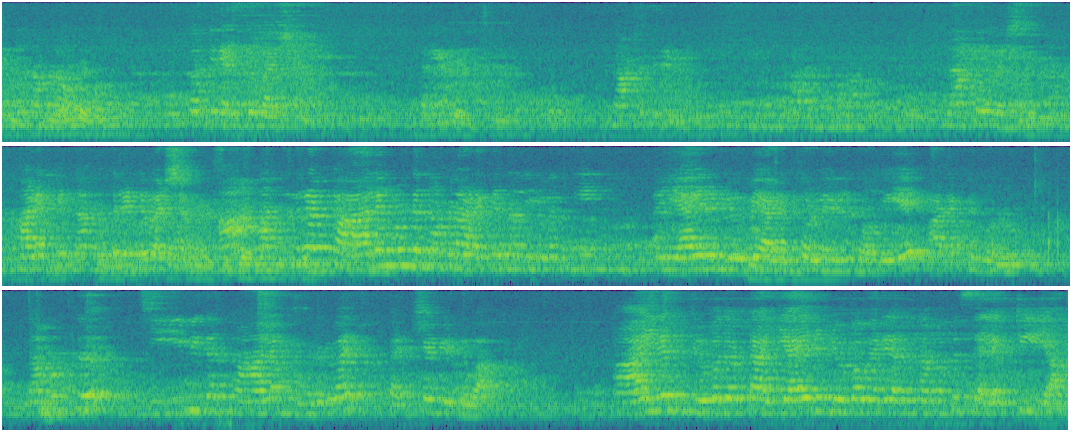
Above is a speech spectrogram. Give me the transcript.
എന്ന് നമ്മൾ. മുപ്പത്തിരണ്ട് വർഷം. നാൽപ്പത് വർഷം. അടയ്ക്കും നാൽപ്പത്തിരണ്ട് വർഷം. ആ അത്ര കാലം കൊണ്ട് നമ്മൾ അടയ്ക്കുന്നത് ഇരുപത്തി അയ്യായിരം രൂപ അടുത്തുള്ള ഒരു തുകയെ അടയ്ക്കുന്നുള്ളൂ. നമുക്ക് ജീവിതകാലം മുഴുവൻ പെൻഷൻ കിട്ടുക ആയിരം രൂപ തൊട്ട് അയ്യായിരം രൂപ വരെ അത് നമുക്ക് സെലക്ട് ചെയ്യാം.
